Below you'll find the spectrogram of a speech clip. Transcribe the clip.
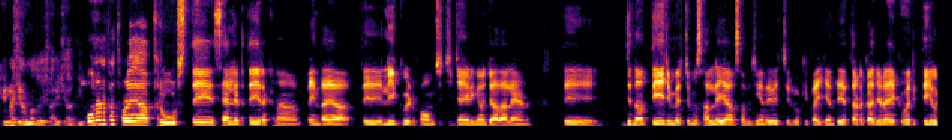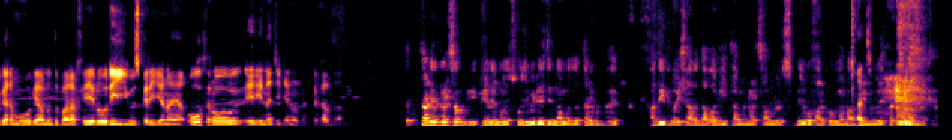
ਕਿੰਨਾ ਚਿਰ ਮਤਲਬ ਇਹ ਸਾਰੀ ਚੱਲਦੀ ਹੈ? ਉਹਨਾਂ ਨੂੰ ਫਿਰ ਥੋੜਾ ਜਿਹਾ ਫਰੂਟਸ ਤੇ ਸੈਲਡ ਤੇ ਰੱਖਣਾ ਪੈਂਦਾ ਆ ਤੇ ਲਿਕੁਇਡ ਫਾਰਮ 'ਚ ਚੀਜ਼ਾਂ ਜਿਹੜੀਆਂ ਉਹ ਜ਼ਿਆਦਾ ਲੈਣ ਤੇ ਜਿੱਦਾਂ ਤੇਜ਼ ਮਿਰਚ ਮਸਾਲੇ ਆ ਸਬਜ਼ੀਆਂ ਦੇ ਵਿੱਚ ਲੋਕੀ ਪਾਈ ਜਾਂਦੇ ਆ ਤੜਕਾ ਜਿਹੜਾ ਇੱਕ ਵਾਰੀ ਤੇਲ ਗਰਮ ਹੋ ਗਿਆ ਉਹਨੂੰ ਦੁਬਾਰਾ ਫੇਰ ਉਹ ਰੀਯੂਜ਼ ਕਰੀ ਜਾਣਾ ਆ ਉਹ ਫਿਰ ਉਹ ਇਹ- ਇਹਨਾਂ ਚੀਜ਼ਾਂ ਨੂੰ ਇਫੈਕਟ ਕਰਦਾ। ਤੁਹਾਡੇ ਡਾਕਟਰ ਸਾਹਿਬ ਕੀ ਕਹਿੰਦੇ ਮਤਲਬ ਸੋਸ਼ਲ ਮੀਡੀਆ ਜਿੰਨਾ ਮਤਲਬ ਤੁਹਾਡੇ ਕੋਲ ਖਾਦੀ ਦਵਾਈ ਸਾਰਾ ਦਾਵਾ ਕੀਤਾ ਮੈਂ ਡਾਕਟਰ ਸਾਹਿਬ ਨੂੰ ਬਿਲਕੁਲ ਫ਼ਰਕ ਹੋ ਗਿਆ ਮੈਂ ਆਪਣੀ। ਮਤਲਬ ਰੱਖਿਆ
